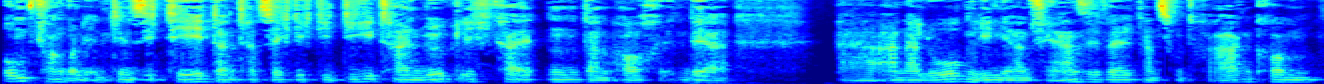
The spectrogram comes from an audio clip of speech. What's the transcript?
Umfang und Intensität dann tatsächlich die digitalen Möglichkeiten dann auch in der äh, analogen linearen Fernsehwelt dann zum Tragen kommen,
